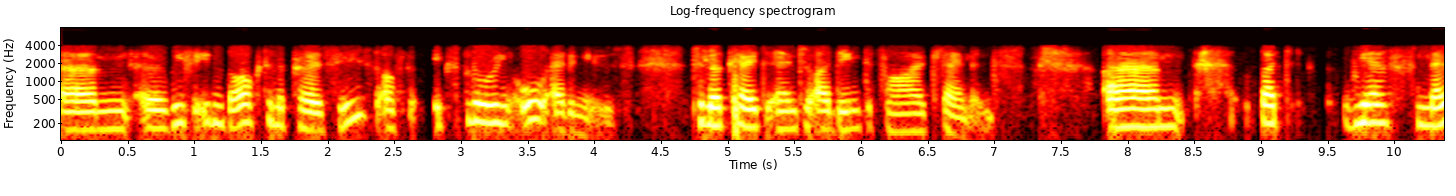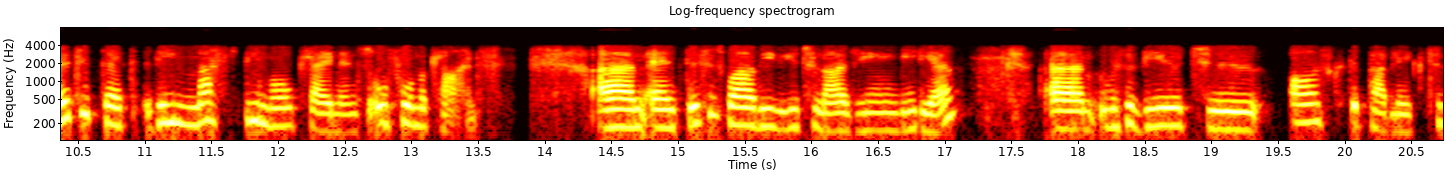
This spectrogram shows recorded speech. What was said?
um, uh, we've embarked on a process of exploring all avenues to locate and to identify claimants. Um, but we have noted that there must be more claimants or former clients. Um, and this is why we're utilizing media um, with a view to ask the public to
